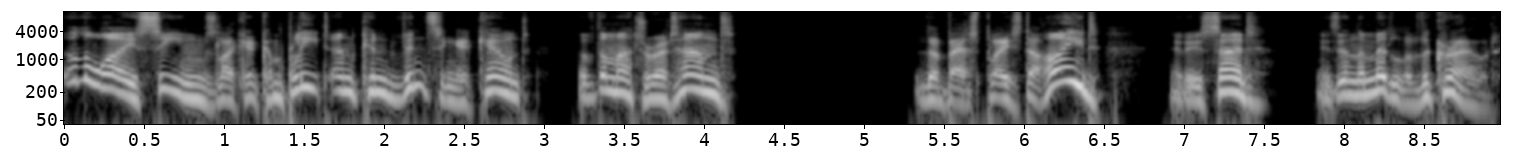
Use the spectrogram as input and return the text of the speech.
otherwise seems like a complete and convincing account of the matter at hand. The best place to hide, it is said, is in the middle of the crowd.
